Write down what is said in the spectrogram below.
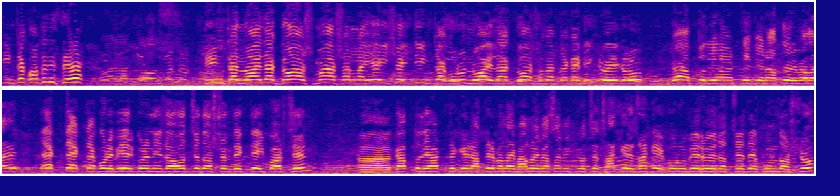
তিনটা কত নিছে? তিনটা নয় লাখ দশ মাশাল্লাহ এই সেই তিনটা গরু নয় লাখ দশ হাজার টাকায় বিক্রি হয়ে গেল গাবতলি হাট থেকে রাতের বেলায়। একটা একটা করে বের করে নিয়ে যাওয়া হচ্ছে দর্শক দেখতেই পারছেন। গাবতলি হাট থেকে রাতের বেলায় ভালোই বেচা বিক্রি হচ্ছে। ঝাঁকে ঝাঁকে গরু বের হয়ে যাচ্ছে দেখুন দর্শক।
